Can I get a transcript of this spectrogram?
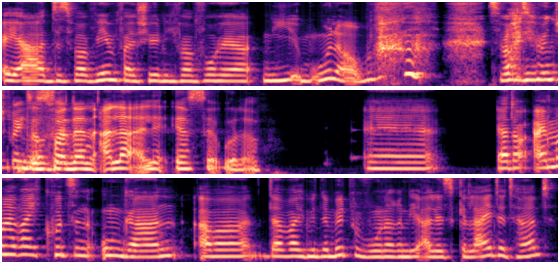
Ja, das war auf jeden Fall schön. Ich war vorher nie im Urlaub. das war dementsprechend. Das war dein allererster Urlaub? Äh, ja, doch einmal war ich kurz in Ungarn, aber da war ich mit der Mitbewohnerin, die alles geleitet hat.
